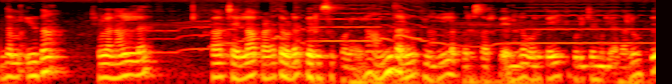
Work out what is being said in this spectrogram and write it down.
இந்த இதுதான். இவ்வளோ நல்ல காய்ச்ச எல்லா பழத்தை விட பெருசு போல. ஏன்னா அந்த அளவுக்கு நல்ல பெருசாக இருக்குது என்னால் ஒரு கைக்கு பிடிக்க முடியாத அளவுக்கு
